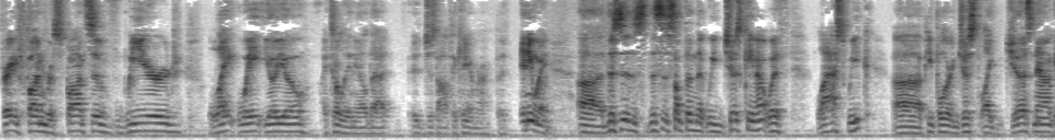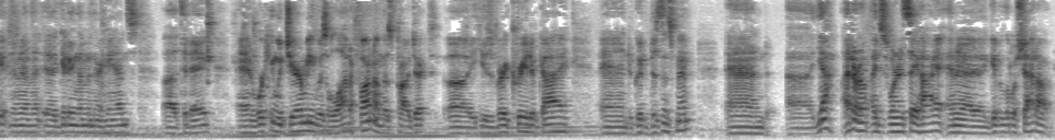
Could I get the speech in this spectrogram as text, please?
very fun, responsive, weird, lightweight yo-yo. I totally nailed that just off the camera. But anyway, uh, this is this is something that we just came out with last week. Uh, people are just like just now getting them in the, uh, getting them in their hands uh, today. And working with Jeremy was a lot of fun on this project. Uh, he's a very creative guy and a good businessman. And uh, yeah, I don't know. I just wanted to say hi and give a little shout out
